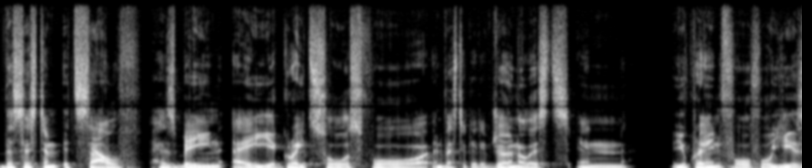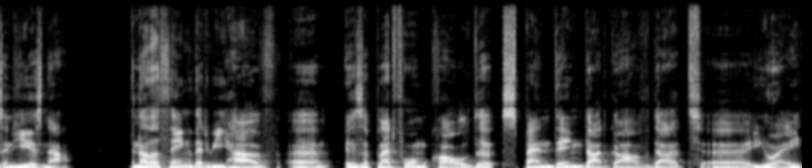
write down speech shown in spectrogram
the system itself has been a, great source for investigative journalists in Ukraine for, for years and years now. Another thing that we have um, is a platform called uh, spending.gov.ua.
